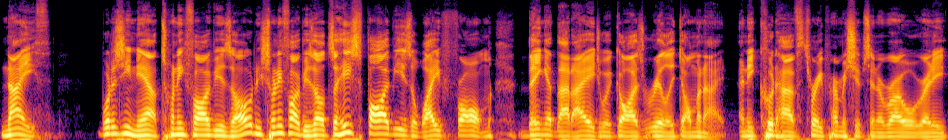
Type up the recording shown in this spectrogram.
Nath what is he now? 25 years old? He's 25 years old. So he's five years away from being at that age where guys really dominate. And he could have three premierships in a row already.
